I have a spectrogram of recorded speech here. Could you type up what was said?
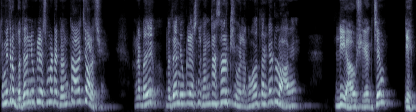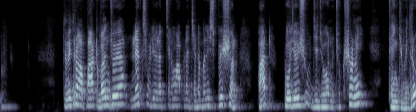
તો મિત્રો, બધા ન્યુક્લિયસ માટે ઘનતા અચળ છે. અને બધા ન્યુક્લિયસની ઘનતા સરખી હોય એટલે ગુણોત્તર કેટલો આવે? ડી આવશે એક જેમ એક. તો મિત્રો આ પાર્ટ વન જોયા. નેક્સ્ટ વીડિયો લેક્ચરમાં આપણે જેડબલ સ્પેશિયલ પાર્ટ ટુ જોઈશું. જે જોવાનું ચૂકશો નહીં. થેન્ક યુ મિત્રો.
